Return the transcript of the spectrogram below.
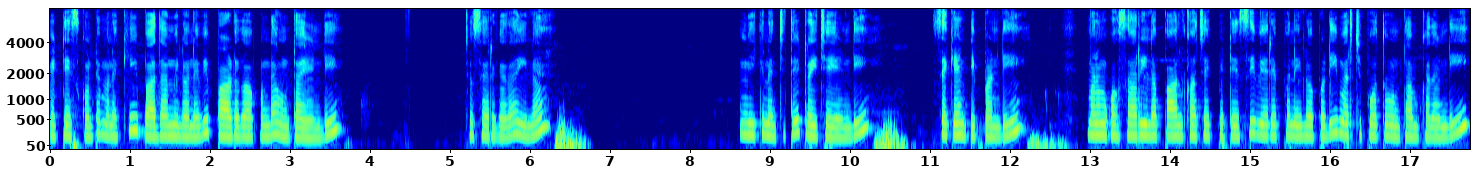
పెట్టేసుకుంటే మనకి బాదామీలు అనేవి పాడు కాకుండా ఉంటాయండి. చూసారు కదా ఇలా? మీకు నచ్చితే ట్రై చేయండి. సెకండ్ టిప్ అండి. మనం ఒక్కొక్కసారి ఇలా పాలు కాచేకి పెట్టేసి వేరే పనిలో పడి మర్చిపోతూ ఉంటాం కదండి.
